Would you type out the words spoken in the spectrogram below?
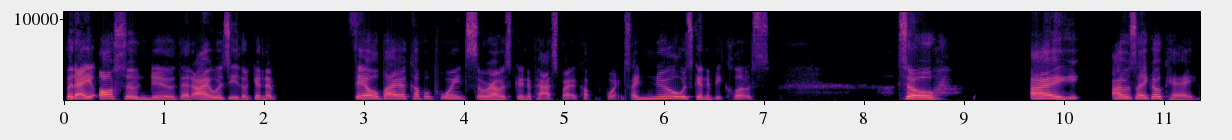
but I also knew that I was either going to fail by a couple points or I was going to pass by a couple points. I knew it was going to be close. So I I was like, okay,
